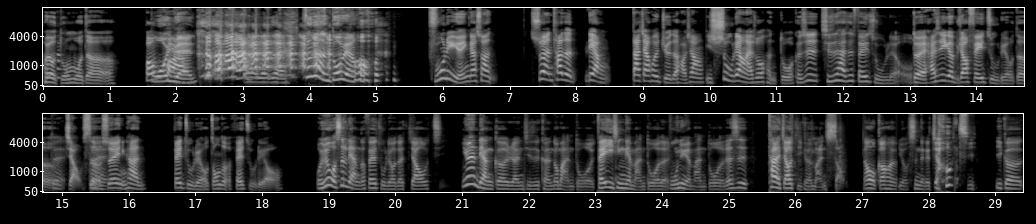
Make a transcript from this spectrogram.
会有多么的多元。对对对，真的很多元哦。腐女也应该算，虽然它的量大家会觉得好像以数量来说很多，可是其实还是非主流。对，还是一个比较非主流的角色。所以你看，非主流中的非主流，我觉得我是两个非主流的交集，因为两个人其实可能都蛮多，非异性恋蛮多的，腐女也蛮多的，但是他的交集可能蛮少。然后我刚好有是那个交集，一个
